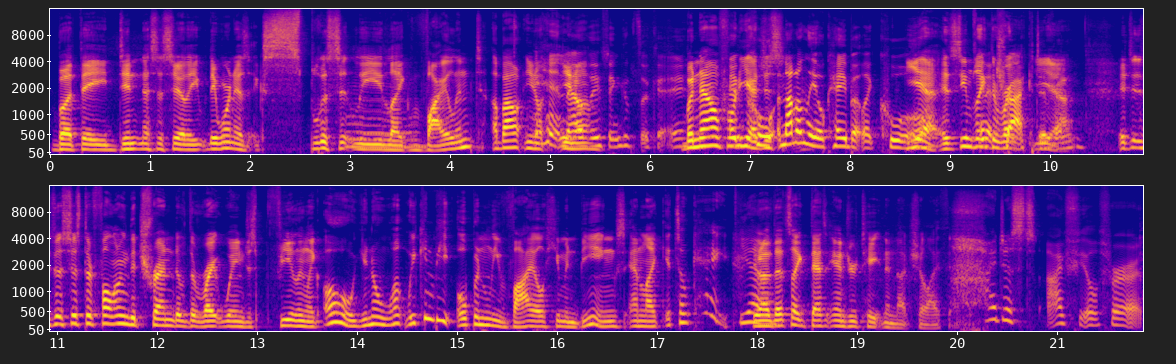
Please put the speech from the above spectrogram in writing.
but they didn't necessarily they weren't as explicitly mm. like violent about you know And you now know. they think it's okay. But now for And yeah, cool. just not only okay, but like cool. yeah, it seems like the right yeah. It, it's just they're following the trend of the right wing, just feeling like, oh, you know what, we can be openly vile human beings, and like it's okay. Yeah. you know that's like that's Andrew Tate in a nutshell, I think. I just I feel for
